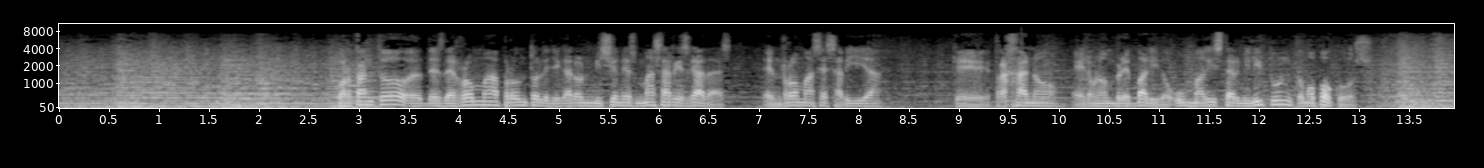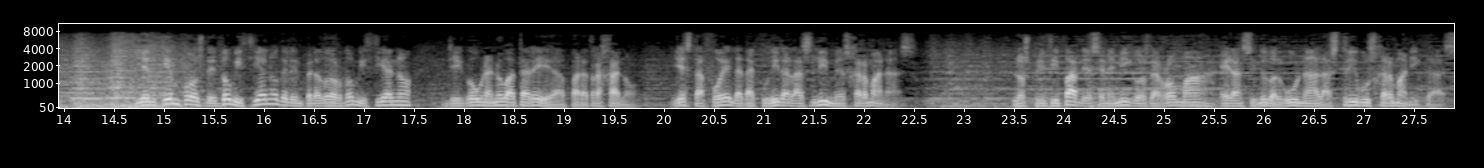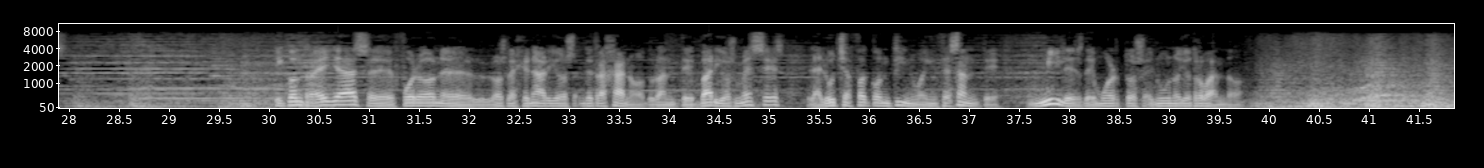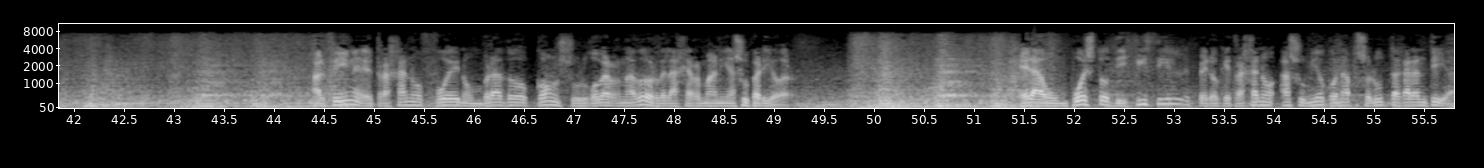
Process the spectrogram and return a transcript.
Por tanto, eh, desde Roma pronto le llegaron misiones más arriesgadas. En Roma se sabía que Trajano era un hombre válido, un magister militum como pocos. Y en tiempos de Domiciano, del emperador Domiciano, llegó una nueva tarea para Trajano, y esta fue la de acudir a las limes germanas. Los principales enemigos de Roma eran sin duda alguna las tribus germánicas. Y contra ellas eh, fueron eh, los legionarios de Trajano. Durante varios meses la lucha fue continua, incesante, miles de muertos en uno y otro bando. Al fin, eh, Trajano fue nombrado cónsul gobernador de la Germania Superior. Era un puesto difícil, pero que Trajano asumió con absoluta garantía.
